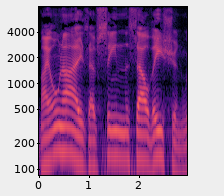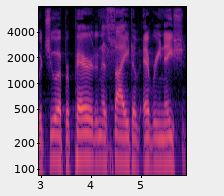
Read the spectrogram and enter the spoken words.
My own eyes have seen the salvation which you have prepared in the sight of every nation,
